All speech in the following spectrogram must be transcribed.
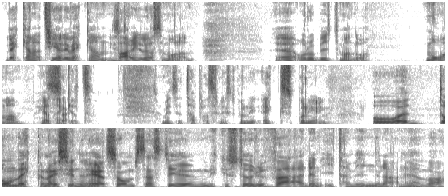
veckan, här, tredje veckan det. varje lösenmånad. Eh, och då byter man då månad helt Exakt. enkelt. Som inte tappar sin exponer- exponering. Och de veckorna i synnerhet så omsätts det ju mycket större värden i terminerna Mm. än vad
